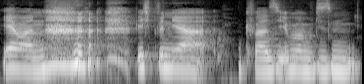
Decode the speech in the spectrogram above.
Ja, Mann. ich bin ja quasi immer mit diesem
